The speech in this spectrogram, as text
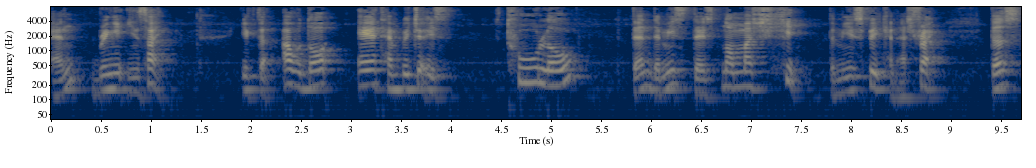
and bring it inside. If the outdoor air temperature is too low, then that means there's not much heat the mini split can extract. Thus,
